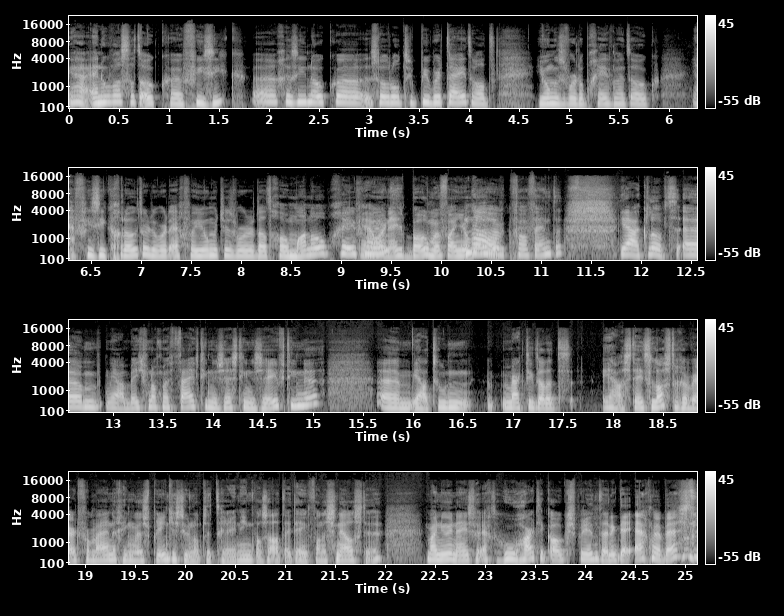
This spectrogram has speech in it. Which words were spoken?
Ja, en hoe was dat ook uh, fysiek uh, gezien, ook uh, zo rond je puberteit? Want jongens worden op een gegeven moment ook ja, fysiek groter. Er wordt echt van jongetjes worden dat gewoon mannen op een gegeven ja, moment. Ja, ineens bomen van jongens, nou. van venten. Ja, klopt. Um, ja, een beetje vanaf mijn 15e, 16e, 17e. Um, ja, toen merkte ik dat het ja, steeds lastiger werd voor mij. En dan gingen we sprintjes doen op de training. Ik was altijd een van de snelste. Maar nu ineens echt hoe hard ik ook sprint. En ik deed echt mijn best,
